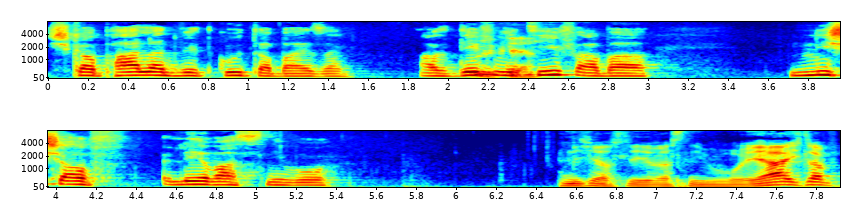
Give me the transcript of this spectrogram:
ich glaube, Haaland wird gut dabei sein. Also definitiv, aber nicht auf Levers Niveau. Nicht aus Levers Niveau. Ja, ich glaube,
